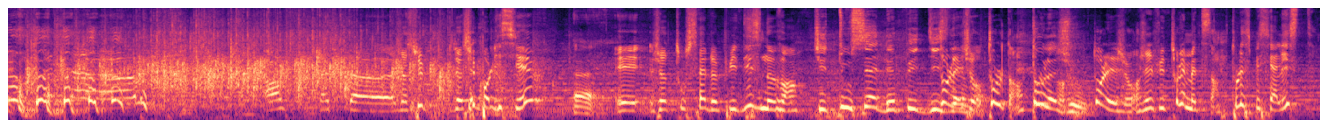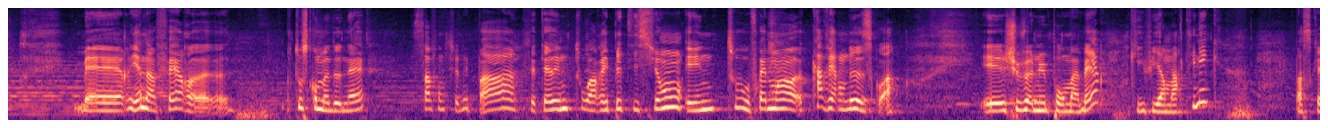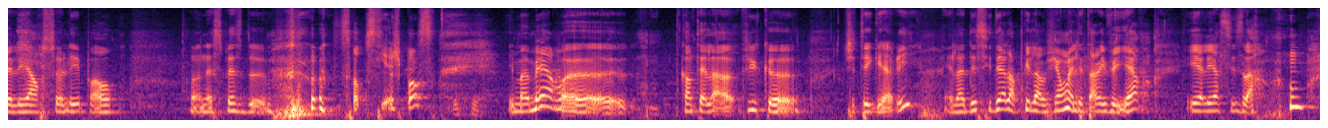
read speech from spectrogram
En fait, euh, je, suis, je suis policier Euh, et je toussais depuis 19 ans. Tu toussais depuis 10 Tous les jours, tout le temps. Tous les jours. Tous les jours. J'ai vu tous les médecins, tous les spécialistes, mais rien à faire. euh, tout ce qu'on me donnait, ça fonctionnait pas. C'était une toux à répétition et une toux vraiment caverneuse, quoi. Et je suis venu pour ma mère, qui vit en Martinique, parce qu'elle est harcelée par un espèce de sorcier, je pense. Et ma mère, euh, quand elle a vu que j'étais guérie, elle a décidé, elle a pris l'avion, elle est arrivée hier, et elle est assise là.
